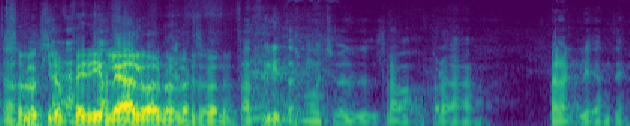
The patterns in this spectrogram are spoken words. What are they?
Solo quiero pedirle algo a una persona. Facilitas mucho el trabajo para, para el cliente.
